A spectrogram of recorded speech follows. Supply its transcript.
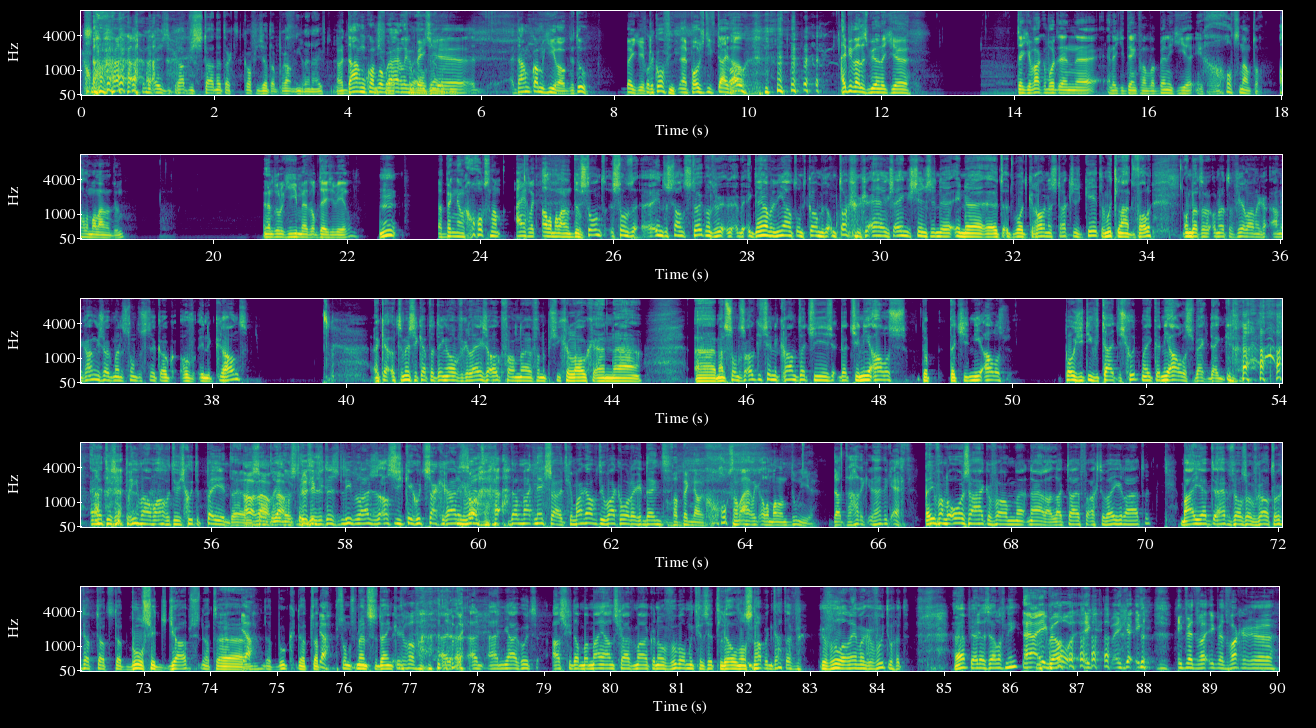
deze grapjes staan net achter het koffiezetapparaat iedereen heeft. nou, daarom kwam ik ook eigenlijk een beetje... eh, daarom kwam ik hier ook naartoe. Een beetje Voor de koffie. Nee, positiviteit Oh. houden. Heb je wel eens, Björn, dat je, dat je wakker wordt en, eh, en dat je denkt van... wat ben ik hier in godsnaam toch allemaal aan het doen? En dan bedoel ik hier met op deze wereld. Hm. Wat ben ik nou in godsnaam eigenlijk allemaal aan het doen? Er stond, stond een interessant stuk, want we, ik denk dat we er niet aan het ontkomen om toch ergens enigszins in, de, in de, het, het woord corona straks eens een keer te moeten laten vallen. Omdat er, omdat er veel aan de, aan de gang is ook, maar er stond een stuk ook over in de krant. Ik, heb- tenminste, ik heb daar dingen over gelezen, ook van, eh, van een psycholoog. En, eh, eh, maar er stond dus ook iets in de krant dat je, dat je niet alles... Dat, dat je niet alles positiviteit is goed, maar je kunt niet alles wegdenken. en het is prima om af en toe eens goed te payen te hebben. Oh, nou, in nou, stuk. dus dus, ik- het is lieve luisteraars, als je een keer goed zagrijnig bent, dan maakt niks uit. Je mag af en toe wakker worden en je denkt... Wat ben ik nou in godsnaam eigenlijk allemaal aan het doen hier? Dat, dat, had, ik, dat had ik echt. Een van de oorzaken van, eh, nou ja, laat ik daar even achterwege laten. Maar je hebt, hebt het wel eens over gehad, toch? Dat, dat, dat bullshit jobs, dat, eh, Ja. dat boek, dat, dat Ja. soms mensen denken. En, en, en, en ja, goed, als je dan bij mij aanschuift maken en over voetbal moet gaan zitten lullen, dan snap ik dat dat gevoel alleen maar gevoed wordt. Heb jij dat zelf niet? Nou ja, ik wel. ik, ik, ik, ik, werd, ik werd wakker. eh,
